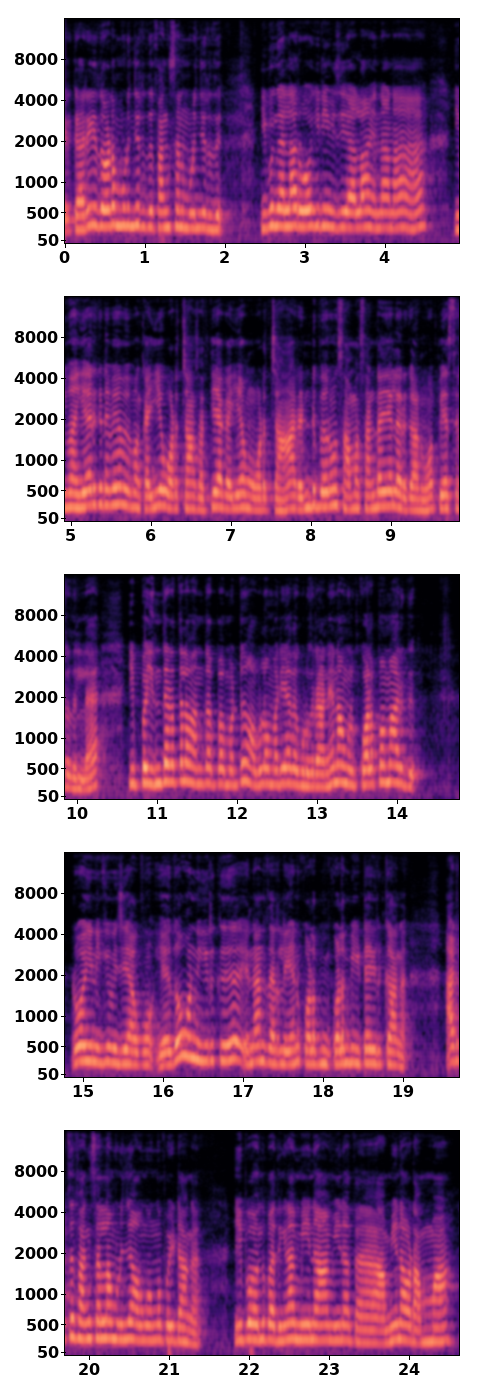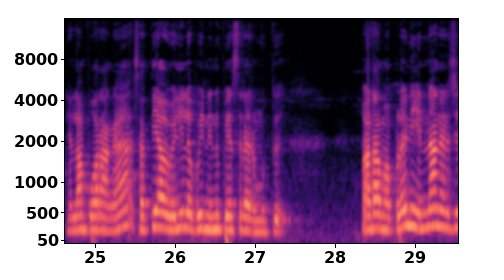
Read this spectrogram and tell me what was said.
இருக்காரு. இதோட முடிஞ்சிருது ஃபங்க்ஷன் முடிஞ்சிருது. இவங்கெல்லாம் ரோகிணி விஜயாலாம் என்னன்னா இவன் ஏற்கனவே இவன் கையை உடைச்சான் சத்யா கையை அவன் உடைச்சான். ரெண்டு பேரும் சம சண்டையில் இருக்கானுவோ பேசுகிறதில்ல இப்போ இந்த இடத்துல வந்தப்போ மட்டும் அவ்வளோ மரியாதை கொடுக்குறானேன்னு அவங்களுக்கு குழப்பமாக இருக்குது ரோஹிணிக்கும் விஜயாவுக்கும். ஏதோ ஒன்று இருக்குது என்னன்னு தெரிலையேன்னு குழம்பி குழம்பிக்கிட்டே இருக்காங்க. அடுத்து ஃபங்க்ஷன்லாம் முடிஞ்சு அவங்கவுங்க போயிட்டாங்க. இப்போ வந்து பார்த்தீங்கன்னா மீனா மீனா த மீனாவோட அம்மா எல்லாம் போகிறாங்க சத்யாவை வெளியில் போய் நின்று பேசுகிறாரு முத்து. வாடா மாப்பிள்ள நீ என்ன நினச்சி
